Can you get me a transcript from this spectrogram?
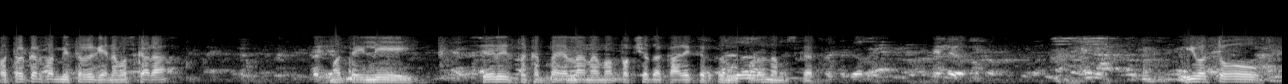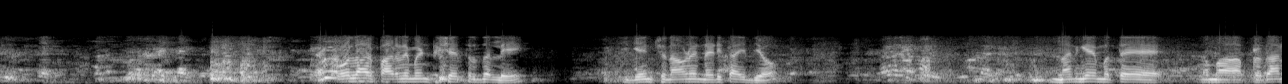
ಪತ್ರಕರ್ತ ಮಿತ್ರರಿಗೆ ನಮಸ್ಕಾರ. ಮತ್ತು ಇಲ್ಲಿ ಸೇರಿರ್ತಕ್ಕಂಥ ಎಲ್ಲ ನಮ್ಮ ಪಕ್ಷದ ಕಾರ್ಯಕರ್ತರಿಗೂ ಕೂಡ ನಮಸ್ಕಾರ. ಇವತ್ತು ಕೋಲಾರ ಪಾರ್ಲಿಮೆಂಟ್ ಕ್ಷೇತ್ರದಲ್ಲಿ ಈಗೇನು ಚುನಾವಣೆ ನಡೀತಾ ಇದೆಯೋ, ನನಗೆ ಮತ್ತೆ ನಮ್ಮ ಪ್ರಧಾನ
